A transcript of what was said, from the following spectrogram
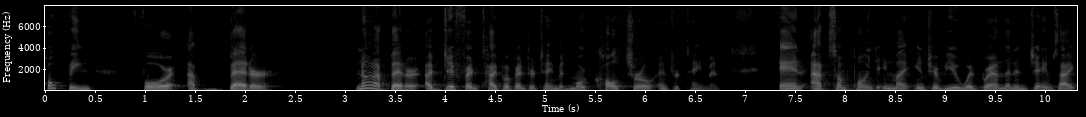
hoping for a better, not a better, a different type of entertainment, more cultural entertainment. And at some point in my interview with Brandon and James, I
